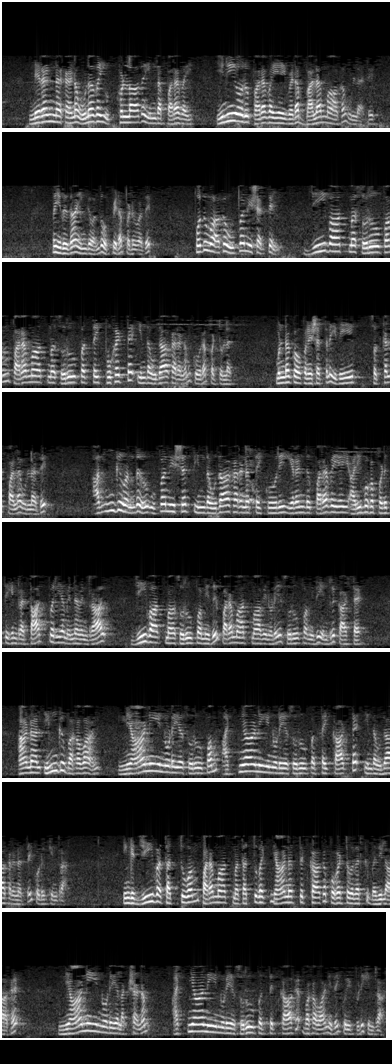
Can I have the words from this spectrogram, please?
நிரண்ணகன உணவை உட்கொள்ளாத இந்த பறவை இனியொரு பறவையை விட பலமாக உள்ளது. இதுதான் இங்கு வந்து ஒப்பிடப்படுவது. பொதுவாக உபனிஷத்தில் ஜீவாத்ம சொரூபம் பரமாத்ம சொரூபத்தை புகட்ட இந்த உதாகரணம் கூறப்பட்டுள்ளது. முண்டகோபனிஷத்துல இதே சொற்கள் பல உள்ளது. அங்கு வந்து உபனிஷத் இந்த உதாகரணத்தை கூறி இரண்டு பறவையை அறிமுகப்படுத்துகின்ற தாத்பரியம் என்னவென்றால் ஜீவாத்மா சொரூபம் இது பரமாத்மாவினுடைய சொரூபம் இது என்று காட்ட. ஆனால் இங்கு பகவான் ஞானியினுடைய சொரூபம் அஜானியினுடைய சொரூபத்தை காட்ட இந்த உதாகரணத்தை கொடுக்கின்றார். இங்கு ஜீவ தத்துவம் பரமாத்ம தத்துவ ஞானத்திற்காக புகட்டுவதற்கு பதிலாக ஞானியினுடைய லட்சணம் அஜானியினுடைய சொரூபத்திற்காக பகவான் இதை குறிப்பிடுகின்றார்.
